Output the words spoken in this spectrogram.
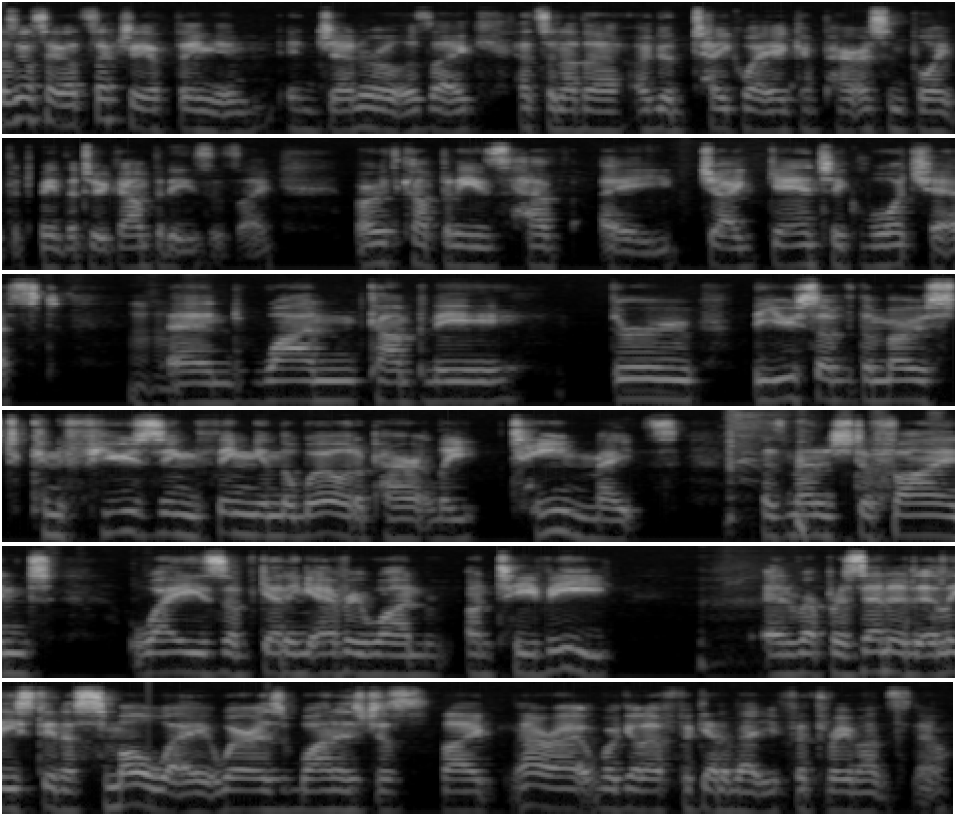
I was gonna say that's actually a thing in, in general. Is like that's another a good takeaway and comparison point between the two companies. Is like both companies have a gigantic war chest, mm-hmm. and one company, through the use of the most confusing thing in the world, apparently teammates, has managed to find ways of getting everyone on TV and represented at least in a small way. Whereas one is just like, all right, we're gonna forget about you for three months now.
